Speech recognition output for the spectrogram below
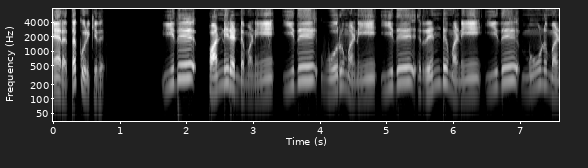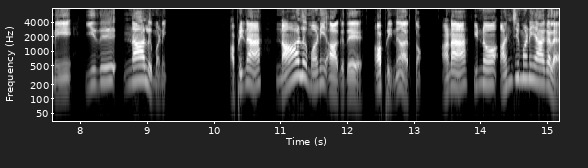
நேரத்தை குறிக்குது. இது பன்னிரெண்டு மணி இது ஒரு மணி இது ரெண்டு மணி இது மூணு மணி இது நாலு மணி. அப்படின்னா நாலு மணி ஆகுது அப்படின்னு அர்த்தம். ஆனா இன்னும் அஞ்சு மணி ஆகல.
